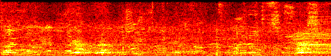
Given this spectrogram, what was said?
Thank you.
